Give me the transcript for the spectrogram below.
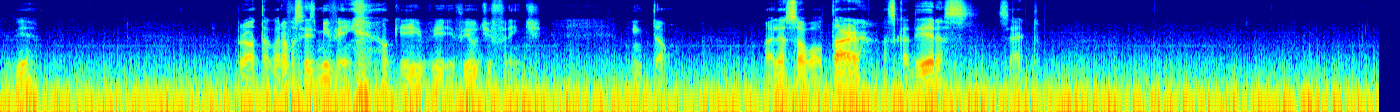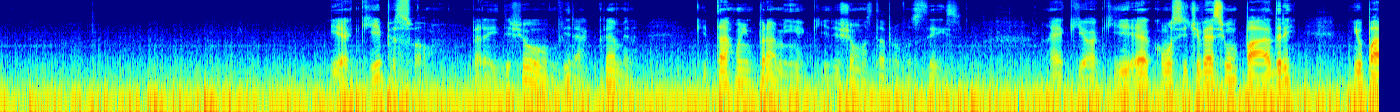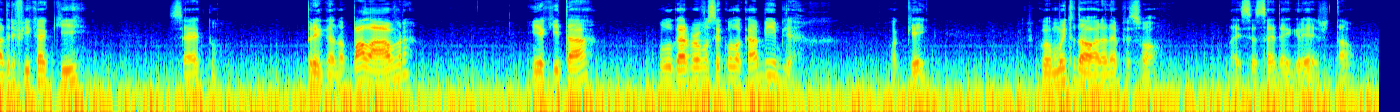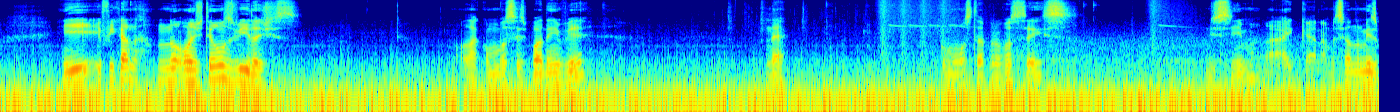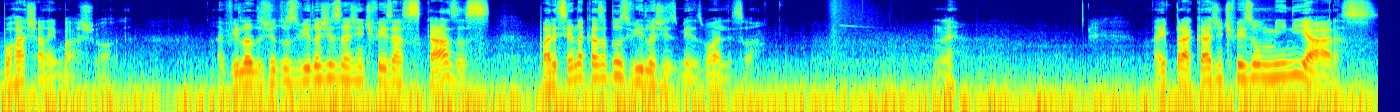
Quer ver? Pronto, agora vocês me veem, ok? Vê, vê o de frente. Então, olha só o altar, as cadeiras, certo? E aqui, pessoal, pera aí, deixa eu virar a câmera, que tá ruim pra mim aqui. Deixa eu mostrar pra vocês. Aí aqui, ó, aqui é como se tivesse um padre e o padre fica aqui, certo? Pregando a palavra. E aqui tá o lugar para você colocar a Bíblia. OK? Ficou muito da hora, né, pessoal? Daí você sai da igreja e tal. E, fica no, onde tem uns villages. Olha lá como vocês podem ver, né? Vou mostrar para vocês de cima. Ai, caramba, se eu não me esborrachar lá embaixo, ó. A Vila dos, Villages, a gente fez as casas parecendo a casa dos Villages mesmo, olha só. Né? Aí pra cá a gente fez um mini Aras.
